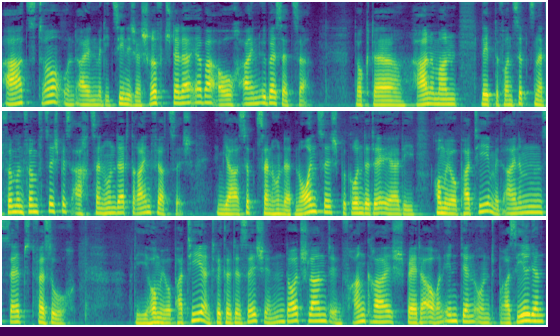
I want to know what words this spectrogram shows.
Arzt und ein medizinischer Schriftsteller, er war auch ein Übersetzer. Dr. Hahnemann lebte von 1755 bis 1843. Im Jahr 1790 begründete er die Homöopathie mit einem Selbstversuch. Die Homöopathie entwickelte sich in Deutschland, in Frankreich, später auch in Indien und Brasilien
